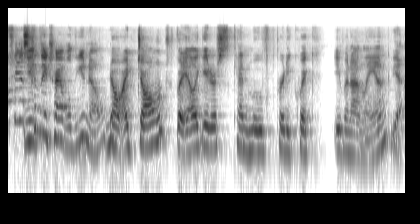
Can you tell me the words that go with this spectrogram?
fast You- can they travel? Do you know? No, I don't, but alligators can move pretty quick even on land. Yeah.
